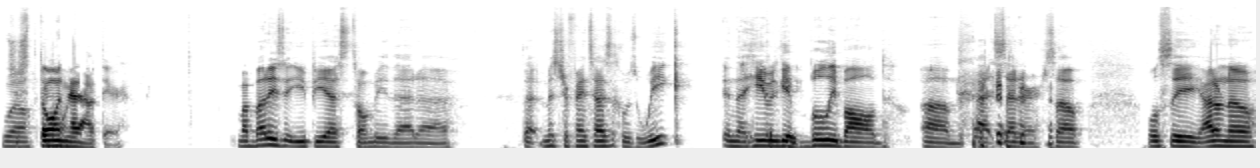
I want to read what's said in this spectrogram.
Well, just throwing that out there. my buddies at UPS told me that uh, that Mr. Fantastic was weak and that he would get bully balled um, at center. so we'll see. I don't know.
